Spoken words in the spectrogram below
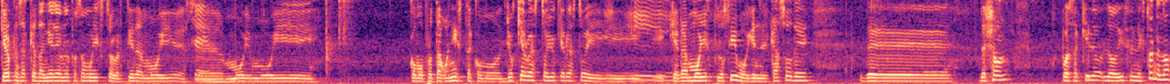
quiero pensar que Daniel era una persona muy extrovertida, muy, este, muy, muy como protagonista, como yo quiero esto, yo quiero esto, y, que era muy explosivo. Y en el caso de, de, de Sean, pues aquí lo, dice en la historia, ¿no?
